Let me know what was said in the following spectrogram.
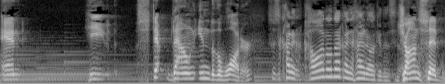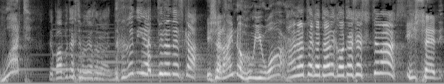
and he stepped down into the water. そして彼が川の中に入るわけですよ。 John said, What? でバプテスマのヨハネは何やってるんですか He said, I know who you are. あなたが誰か私は知ってます。 He said,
